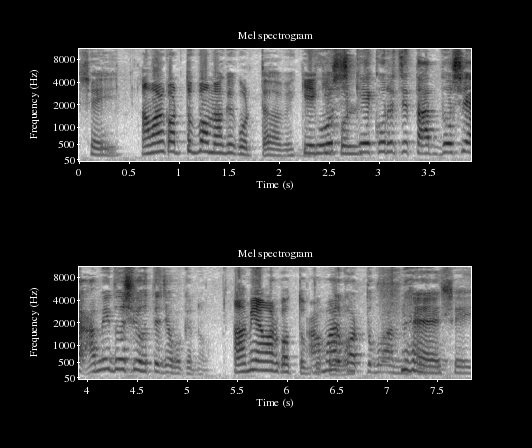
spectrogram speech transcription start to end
সেই। আমার কর্তব্য আমাকে করতে হবে। কে কি দোষ কে করেছে তার দোষে আমি দোষী হতে যাব কেন? আমি আমার কর্তব্য আমার। কর্তব্য আমি হ্যাঁ সেই।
